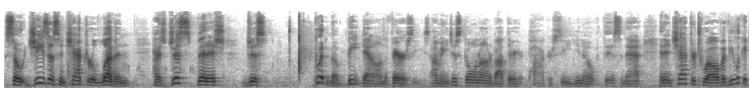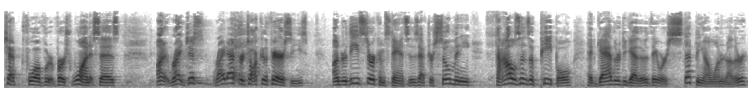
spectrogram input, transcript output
so Jesus in chapter 11 has just finished just putting the beat down on the Pharisees. I mean, just going on about their hypocrisy, you know, with this and that. And in chapter 12, if you look at chapter 12, verse 1, it says, right, just right after talking to the Pharisees, under these circumstances, after so many thousands of people had gathered together, they were stepping on one another,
